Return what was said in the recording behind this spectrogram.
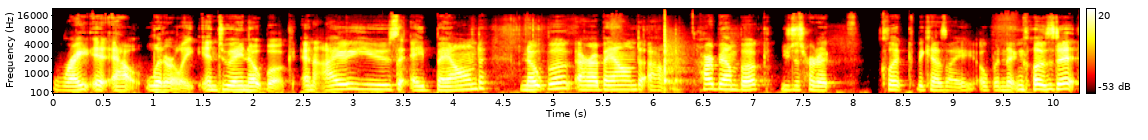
write it out literally into a notebook, and I use a bound notebook or a bound um, hardbound book. You just heard it click because I opened it and closed it.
